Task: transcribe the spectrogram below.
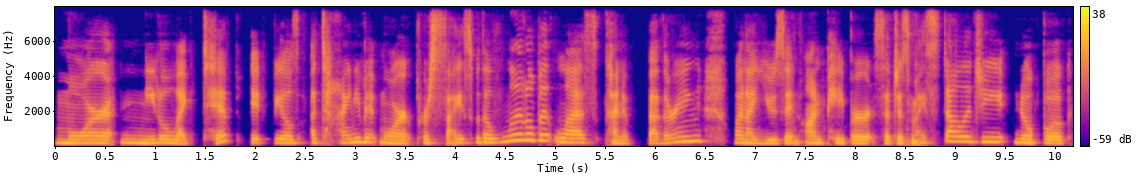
more needle like tip. It feels a tiny bit more precise with a little bit less kind of feathering when I use it on paper, such as my Stalogy notebook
